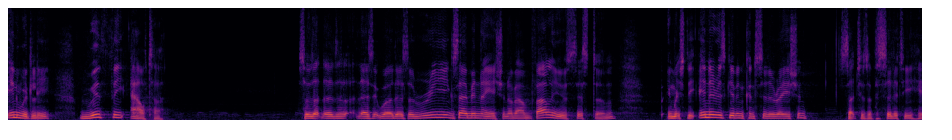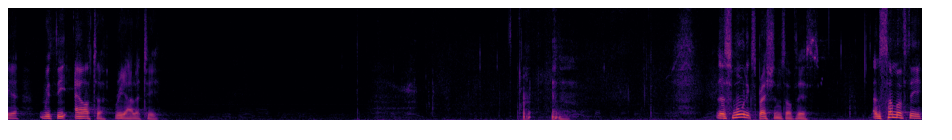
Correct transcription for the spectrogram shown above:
inwardly with the outer. So that, there's a, as it were, there's a re examination of our value system in which the inner is given consideration, such as a facility here, with the outer reality. there are small expressions of this. And some of the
